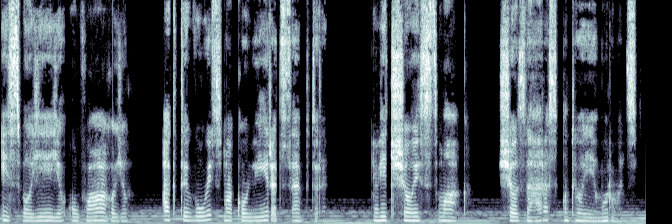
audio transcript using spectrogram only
І своєю увагою активуй смакові рецептори, відчуй смак, що зараз у твоєму році.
